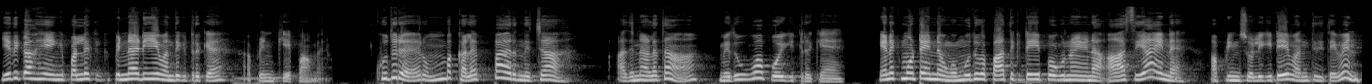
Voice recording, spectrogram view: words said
எதுக்காக எங்கள் பல்லுக்கு பின்னாடியே வந்துக்கிட்டு இருக்க? அப்படின்னு கேட்பாம குதிரை ரொம்ப கலப்பாக இருந்துச்சா? அதனால தான் மெதுவாக போய்கிட்டு இருக்கேன். எனக்கு மட்டும் என்ன உங்கள் முதுகை பார்த்துக்கிட்டே போகணும் என்ன ஆசையா என்ன? அப்படின்னு சொல்லிக்கிட்டே வந்தித்தேவன்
